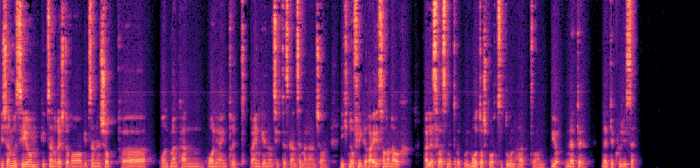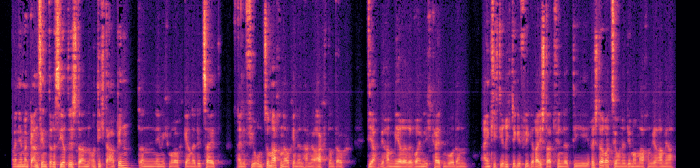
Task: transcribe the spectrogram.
Ist ein Museum, gibt es ein Restaurant, gibt es einen Shop äh, und man kann ohne Eintritt reingehen und sich das Ganze mal anschauen. Nicht nur Fliegerei, sondern auch alles, was mit Red Bull Motorsport zu tun hat und ja, nette, nette Kulisse. Wenn jemand ganz interessiert ist dann und ich da bin, dann nehme ich mir auch gerne die Zeit, eine Führung zu machen, auch in den Hangar 8 und auch, ja, wir haben mehrere Räumlichkeiten, wo dann eigentlich die richtige Fliegerei stattfindet, die Restaurationen, die wir machen. Wir haben ja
